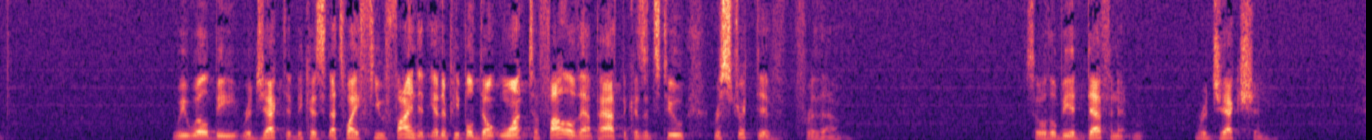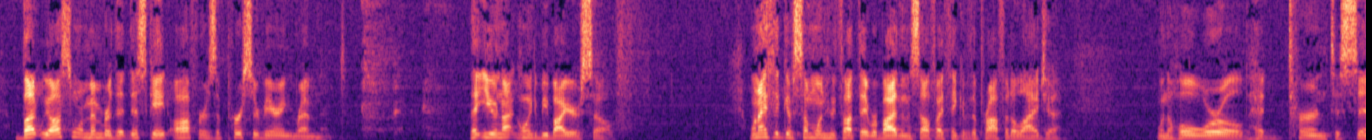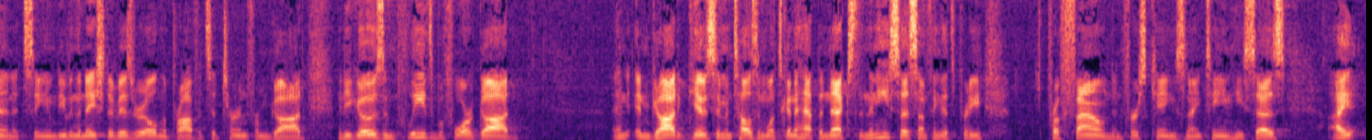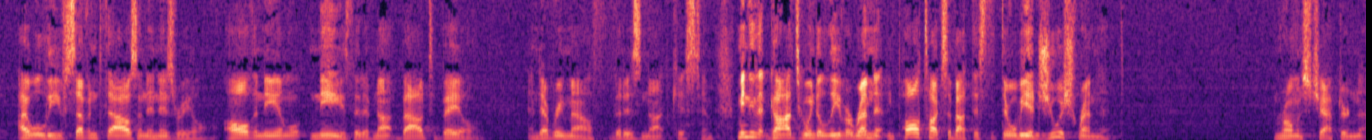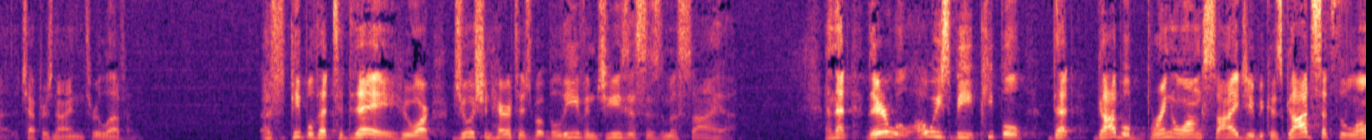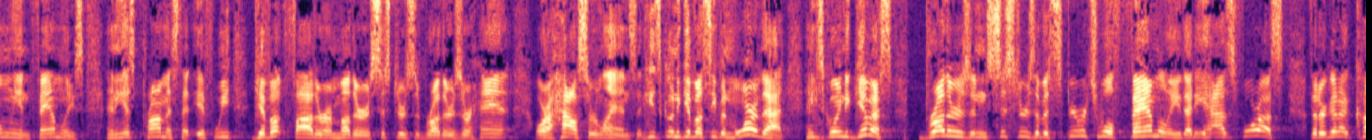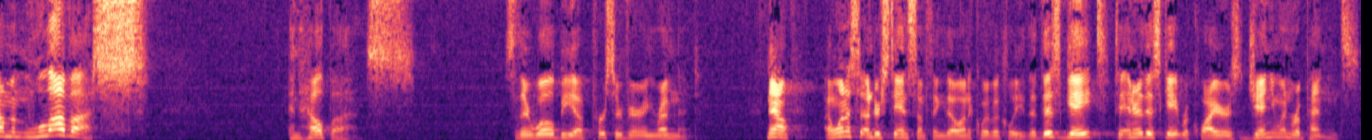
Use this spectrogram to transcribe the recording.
We will be rejected because that's why few find it. The other people don't want to follow that path because it's too restrictive for them. So there'll be a definite rejection. But we also remember that this gate offers a persevering remnant, that you're not going to be by yourself. When I think of someone who thought they were by themselves, I think of the prophet Elijah. When the whole world had turned to sin, it seemed, even the nation of Israel and the prophets had turned from God, and he goes and pleads before God, and, and God gives him and tells him what's going to happen next. And then he says something that's pretty profound in 1 Kings 19. He says, I, I will leave 7,000 in Israel, all the knees that have not bowed to Baal, and every mouth that has not kissed him. Meaning that God's going to leave a remnant. And Paul talks about this, that there will be a Jewish remnant in Romans chapter, chapters 9 through 11. Of people that today who are Jewish in heritage but believe in Jesus as the Messiah. And that there will always be people that God will bring alongside you because God sets the lonely in families. And He has promised that if we give up father or mother or sisters or brothers or, or a house or lands, that He's going to give us even more of that. And He's going to give us brothers and sisters of a spiritual family that He has for us that are going to come and love us and help us. So there will be a persevering remnant. Now, I want us to understand something, though, unequivocally that this gate, to enter this gate, requires genuine repentance.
